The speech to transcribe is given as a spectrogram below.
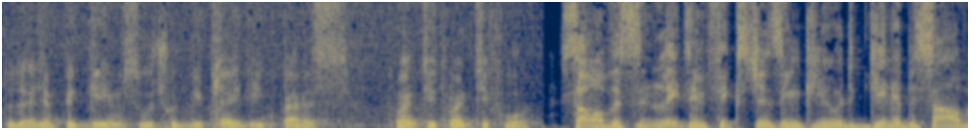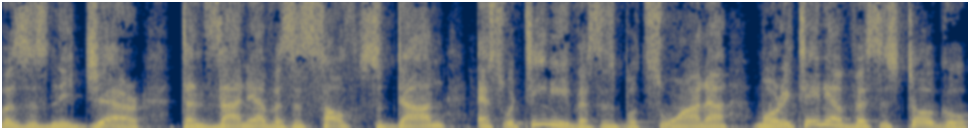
to the Olympic Games, which will be played in Paris 2024. Some of the scintillating fixtures include Guinea-Bissau versus Niger, Tanzania versus South Sudan, Eswatini versus Botswana, Mauritania versus Togo,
